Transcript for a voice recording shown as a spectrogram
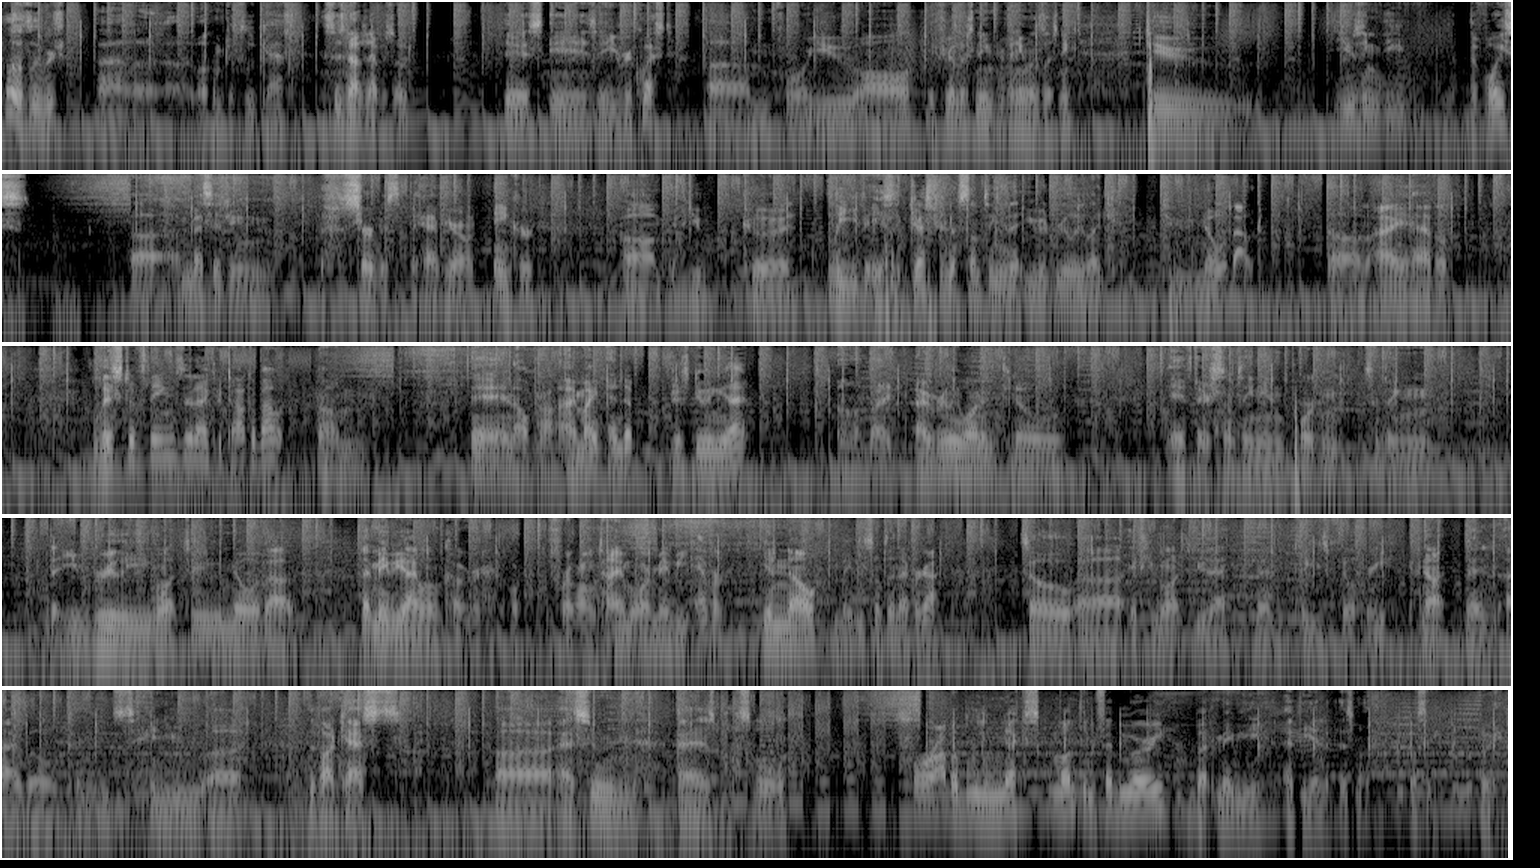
Hello, Flubers. Uh, welcome to Flugcast. This is not an episode. This is a request um, for you all, if you're listening, if anyone's listening, to using the the voice uh, messaging service that they have here on Anchor. Um, if you could leave a suggestion of something that you would really like to know about, um, I have a list of things that I could talk about. Um, and I'll I might end up just doing that. Um, but I, I really wanted to know if there's something important, something that you really want to know about that maybe I won't cover for a long time or maybe ever. You know, maybe something I forgot. So uh, if you want to do that, then please feel free. If not, then I will continue uh, the podcasts uh, as soon as possible probably next month in February, but maybe at the end of this month. We'll see. Okay.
